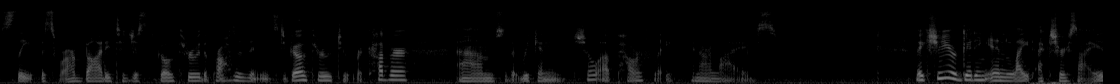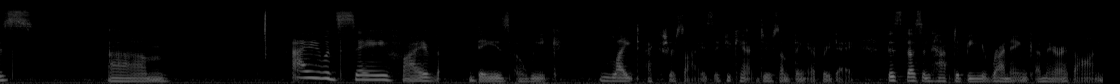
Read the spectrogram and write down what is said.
sleep, is for our body to just go through the process it needs to go through to recover um, so that we can show up powerfully in our lives. Make sure you're getting in light exercise. Um, I would say five days a week light exercise if you can't do something every day. This doesn't have to be running a marathon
